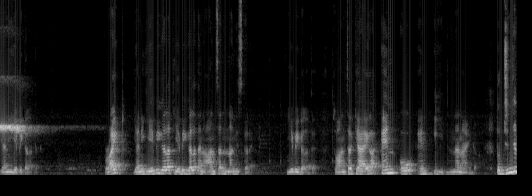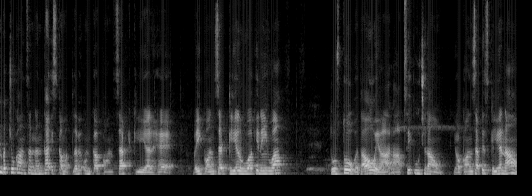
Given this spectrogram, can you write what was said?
यानी ये भी गलत है। Right right? यानी ये भी गलत, ये भी गलत है आंसर नन इज़ करेक्ट ये भी गलत है। तो आंसर क्या आएगा? N O N E none आएगा। तो जिन जिन बच्चों का आंसर नन था, इसका मतलब है उनका कॉन्सेप्ट क्लियर है। भाई कॉन्सेप्ट क्लियर हुआ कि नहीं हुआ? दोस्तों, बताओ यार, आपसे पूछ रहा हूँ। Your concept is clear now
